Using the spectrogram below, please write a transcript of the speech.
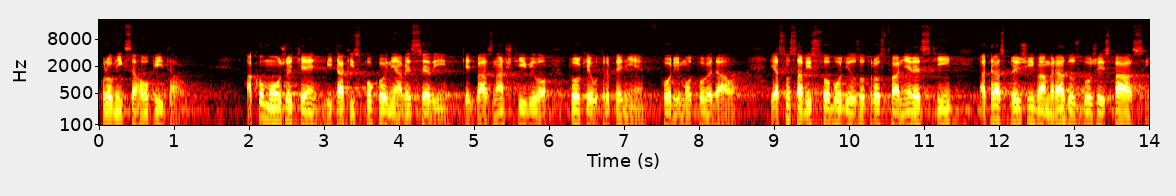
Polovník sa ho opýtal, ako môžete byť taký spokojný a veselý, keď vás naštívilo toľké utrpenie? Chorým odpovedal, ja som sa vyslobodil z otrostva nerestí a teraz prežívam radosť Božej spásy.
